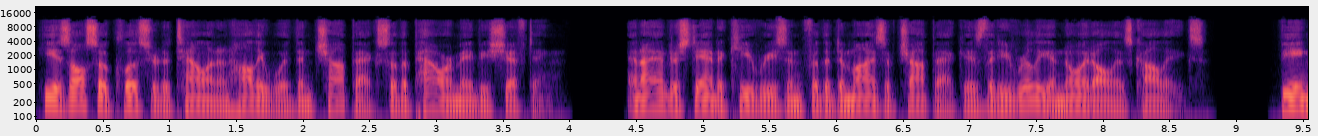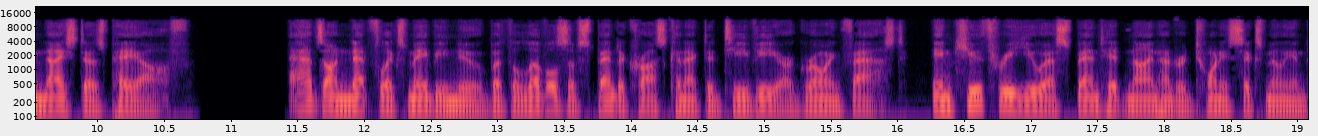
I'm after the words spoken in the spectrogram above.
He is also closer to talent in Hollywood than Chapek, so the power may be shifting. And I understand a key reason for the demise of Chapek is that he really annoyed all his colleagues. Being nice does pay off. Ads on Netflix may be new, but the levels of spend across connected TV are growing fast. In Q3, US spend hit $926 million,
